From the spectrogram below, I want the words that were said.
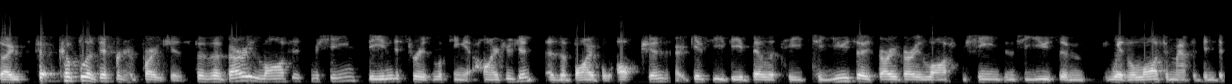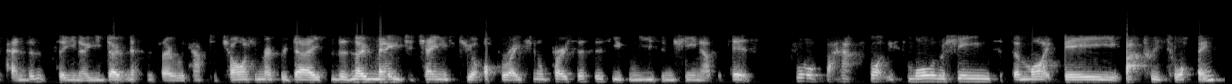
So a couple of different approaches. For the very largest machines, the industry is looking at hydrogen as a viable option. It gives you the ability to use those very, very large machines and to use them with a large amount of independence. So, you know, you don't necessarily have to charge them every day. There's no major change to your operational processes. You can use the machine as it is. For perhaps slightly smaller machines, there might be battery swapping.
